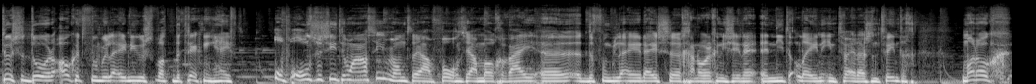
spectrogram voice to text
tussendoor ook het Formule 1 nieuws wat betrekking heeft op onze situatie. Want ja, volgend jaar mogen wij de Formule 1 race gaan organiseren. En niet alleen in 2020, maar ook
